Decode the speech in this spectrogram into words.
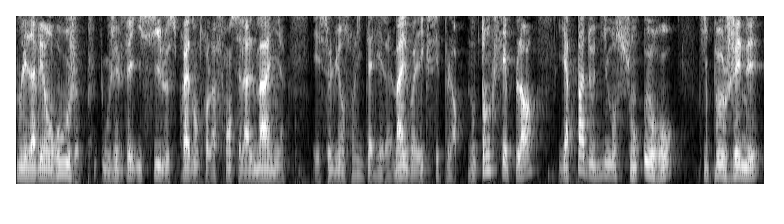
Vous les avez en rouge, où j'ai fait ici le spread entre la France et l'Allemagne et celui entre l'Italie et l'Allemagne. Vous voyez que c'est plat. Donc tant que c'est plat, il n'y a pas de dimension euro qui peut gêner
